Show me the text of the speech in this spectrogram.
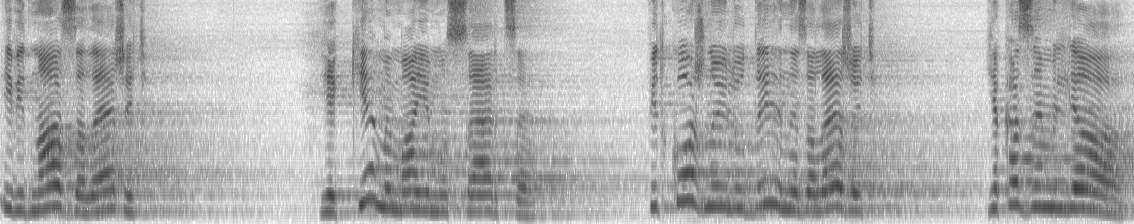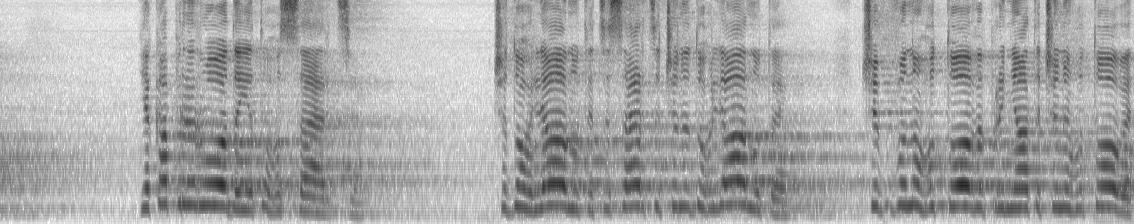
І від нас залежить, яке ми маємо серце. Від кожної людини залежить, яка земля, яка природа є того серця. Чи доглянути це серце, чи не доглянути, чи воно готове прийняти, чи не готове,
